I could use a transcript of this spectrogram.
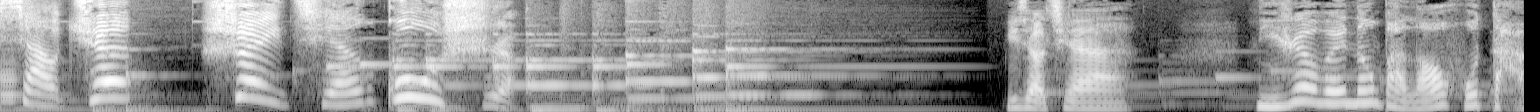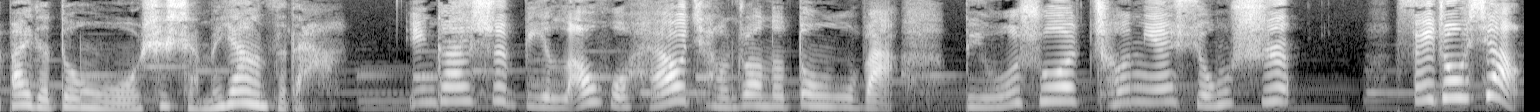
小圈睡前故事。米小圈，你认为能把老虎打败的动物是什么样子的？应该是比老虎还要强壮的动物吧，比如说成年雄狮、非洲象。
